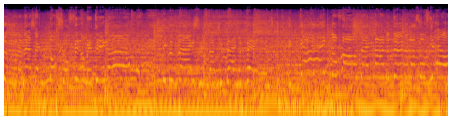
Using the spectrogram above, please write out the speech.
er zijn nog zoveel meer dingen die bewijzen dat je bij me bent. Ik kijk nog altijd naar de deur alsof je elke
